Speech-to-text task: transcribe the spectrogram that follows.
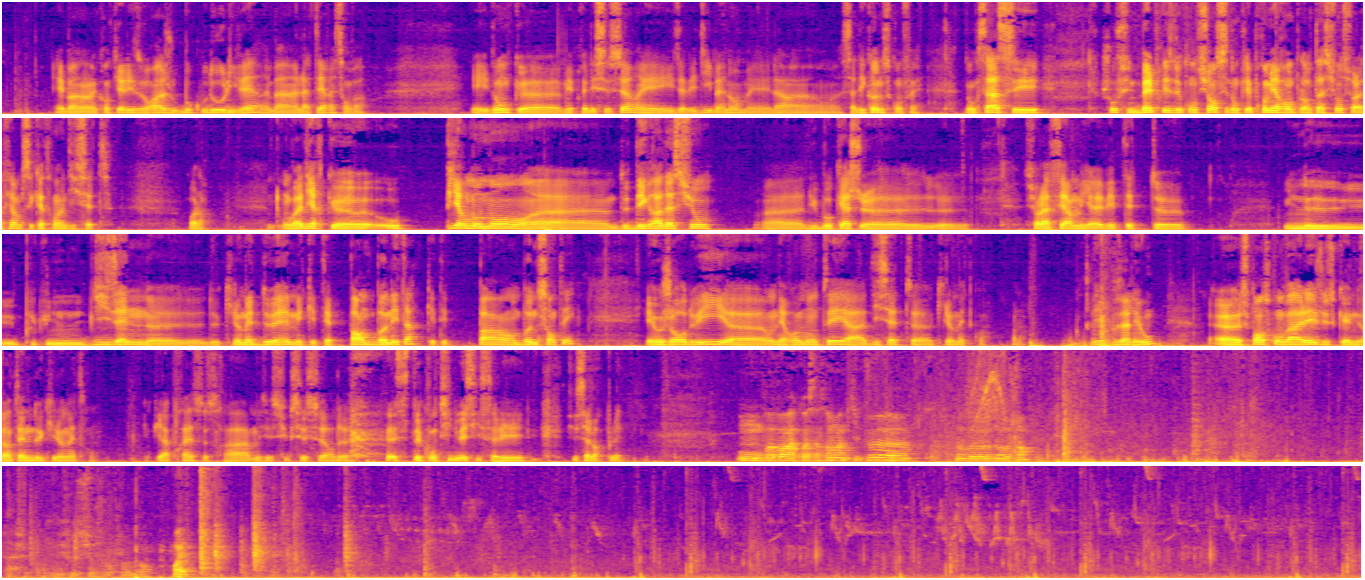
et ben, quand il y a des orages ou beaucoup d'eau l'hiver, et ben, la terre, elle s'en va. Et donc, mes prédécesseurs, et ils avaient dit, ben non, mais là, ça déconne ce qu'on fait. Donc ça, c'est, je trouve, que c'est une belle prise de conscience. Et donc, les premières implantations sur la ferme, c'est 97. Voilà. On va dire que au pire moment euh, de dégradation euh, du bocage euh, sur la ferme, il y avait peut-être plus qu'une dizaine de kilomètres de haies, mais qui n'étaient pas en bon état, qui n'étaient pas en bonne santé. Et aujourd'hui, on est remonté à 17 km. Quoi. Voilà. Et vous allez où? Euh, je pense qu'on va aller jusqu'à une vingtaine de kilomètres. Et puis après, ce sera à mes successeurs de, continuer si ça, les, si ça leur plaît. On va voir à quoi ça ressemble un petit peu euh, dans vos champs. Ah, je vais prendre mes chaussures, je vous rejoins devant. Ouais.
